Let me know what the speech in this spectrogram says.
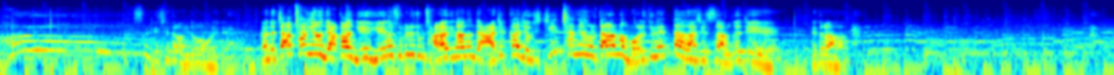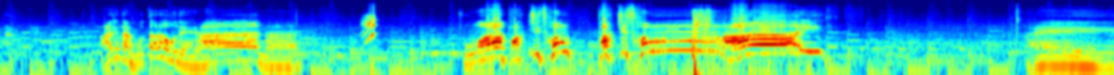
아, 이게 제대로 안 들어가 버리네. 야, 근데 짭창현 약간 얘 얘는 수비를 좀 잘하긴 하는데 아직까지 역시 찐창현을 따르려면 멀긴 했다 사실상 그지 얘들아. 아직 날 못 따라오네. 아 나. 좋아 박지성 박지성 아이. 에이.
